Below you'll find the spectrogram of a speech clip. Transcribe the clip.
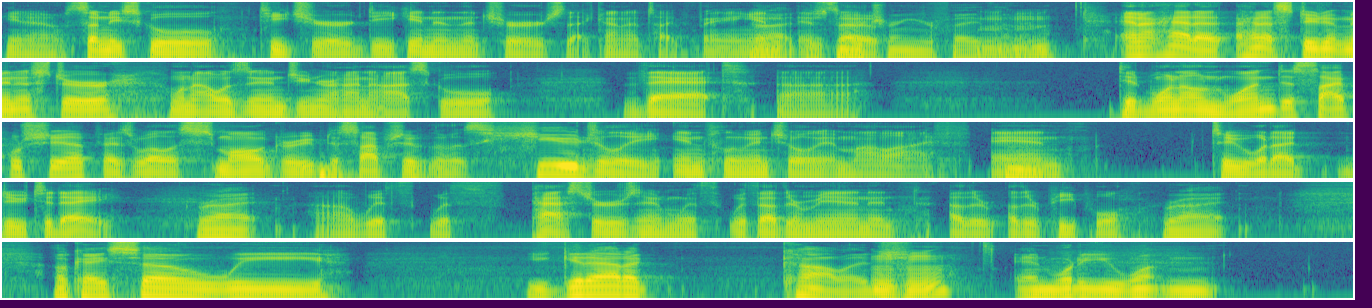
you know Sunday school teacher, deacon in the church, that kind of type thing. And, right, and just so, nurturing your faith. Mhm. And I had a I had a student minister when I was in junior high and high school that uh, did one on one discipleship as well as small group discipleship that was hugely influential in my life and to what I do today Right. uh, with with pastors and with, with other men and other other people. Right. Okay, so we you get out of college Mhm. and what are you wanting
